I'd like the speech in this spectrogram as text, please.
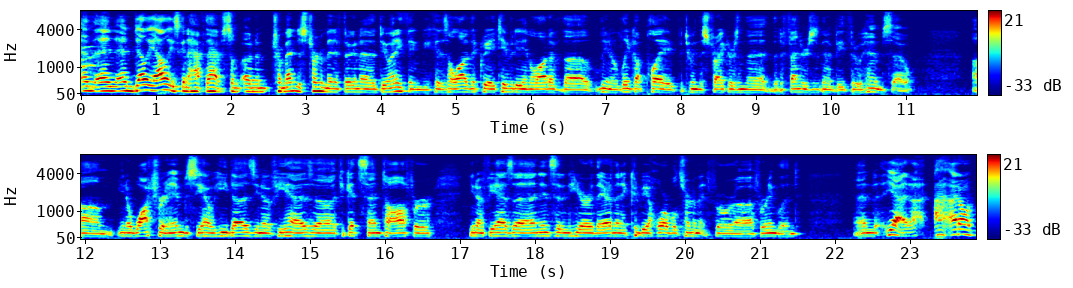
and and and Dele Alli's going to have to have some a tremendous tournament if they're going to do anything because a lot of the creativity and a lot of the you know link up play between the strikers and the the defenders is going to be through him. So, um, you know, watch for him to see how he does. You know, if he has uh, if he gets sent off or you know if he has a, an incident here or there, then it could be a horrible tournament for uh, for England. And yeah, I, I don't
